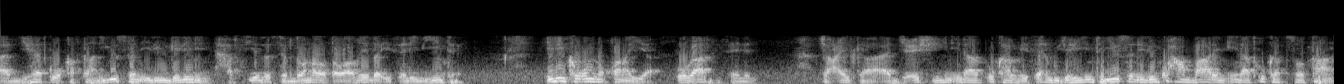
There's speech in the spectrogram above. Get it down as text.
aada jihaadka u qabtaan yuusan idin gelinin xabsiyada sirdoonnada dawaaqiida iyo saliibiyiinta idinka u noqonaya ugaarsi salad jacaylka aad jeceshihiin inaad u kaalmaysaan mujaahidiinta yuusan idinku xambaarin inaad ku kadsootaan.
